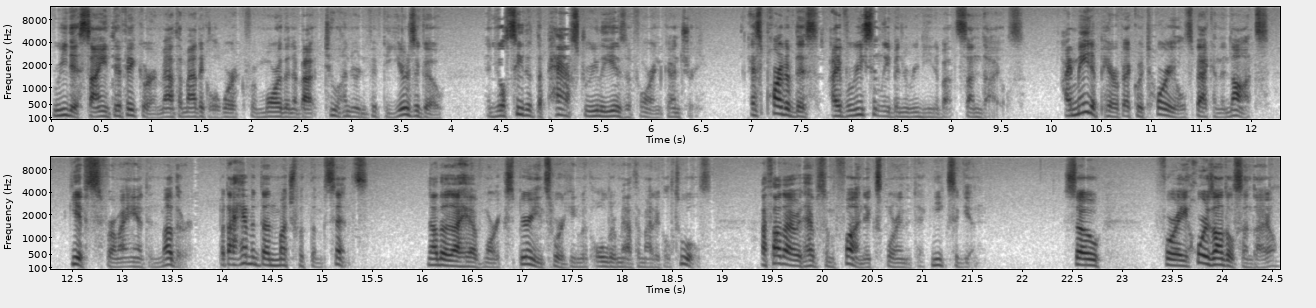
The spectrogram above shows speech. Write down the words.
Read a scientific or a mathematical work from more than about 250 years ago, and you'll see that the past really is a foreign country. As part of this, I've recently been reading about sundials. I made a pair of equatorials back in the noughts, gifts for my aunt and mother, but I haven't done much with them since. Now that I have more experience working with older mathematical tools, I thought I would have some fun exploring the techniques again. So, for a horizontal sundial,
